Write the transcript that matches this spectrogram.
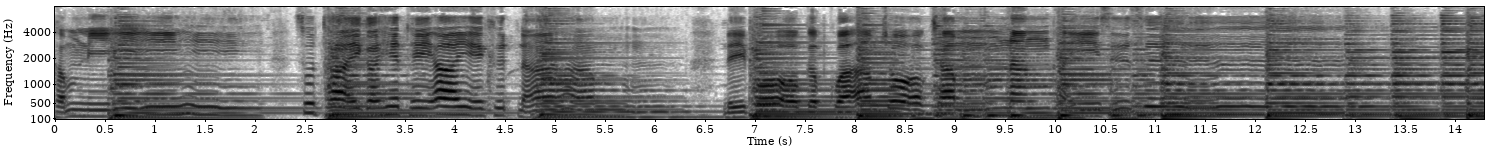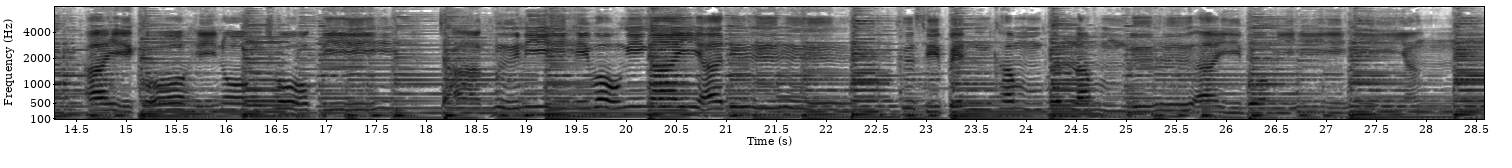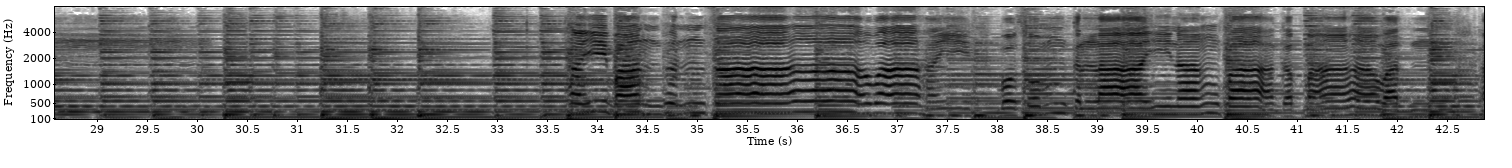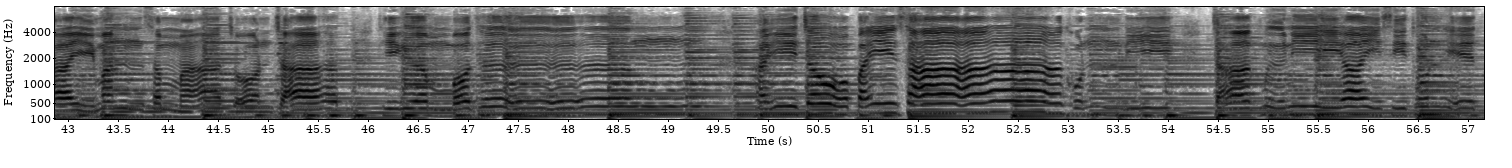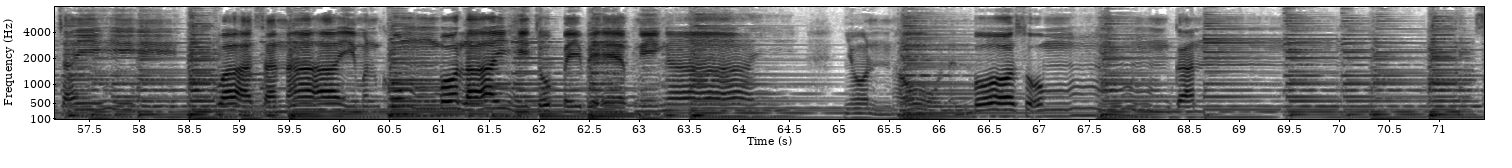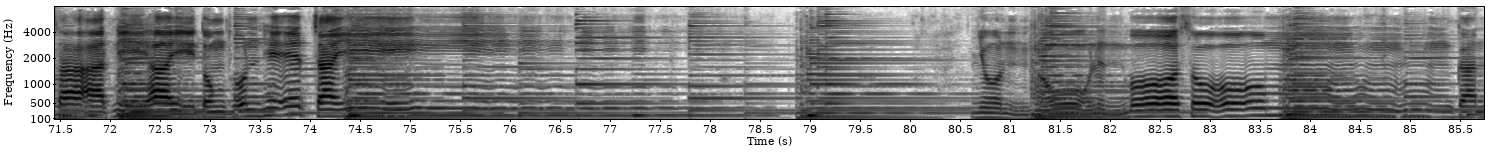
คำนี้ สุดท้ายก็เฮ็ดให้ไอ้ายคิดน้ำได้พอกับความชอกช้ำนั่งให้ซื่อๆไอ้ายขอให้น้องโชคดี จากมือนี้ให้เว้าง่ายๆอย่าดื้อคือสิเป็นคำเพิ่นลำลือไอ กันหลายนางฟ้ากับมาวัดไอ้มันสมาชนชัดที่เอื้อมบ่ถึงให้เจ้าไปสาคนดี จากมือนี้ไอ้สิทนเหตุใจวาสนาไอ้มันคงบ่หลายให้จบไปแบบง่ายๆย้อนเฮานั้นบ่สม กัน สาดนี้ให้ต้องทนเหตุใจย้อนเฮานั้นบ่สมกัน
